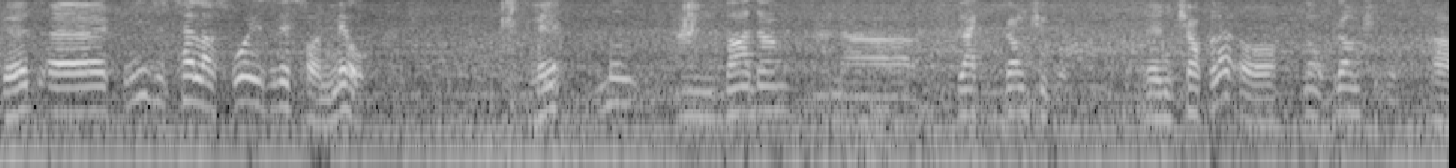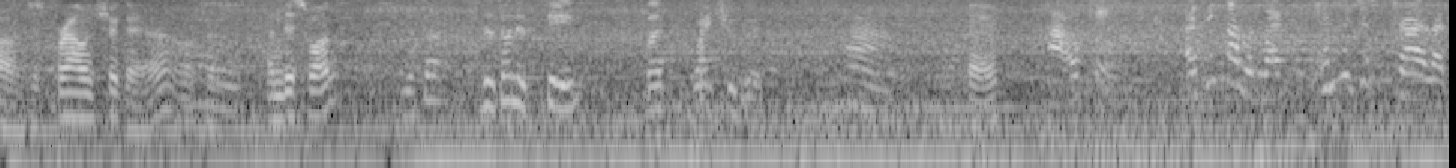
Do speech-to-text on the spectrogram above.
Good. Uh, can you just tell us, what is this one? Milk? Milk? Milk and badam and uh, black brown sugar. And chocolate or? No, brown sugar. Oh, just brown sugar, yeah? Okay. Mm. And this one? This one? This one is same, but white sugar. Ah. Okay. Ah, okay. I think I would like, can we just try like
